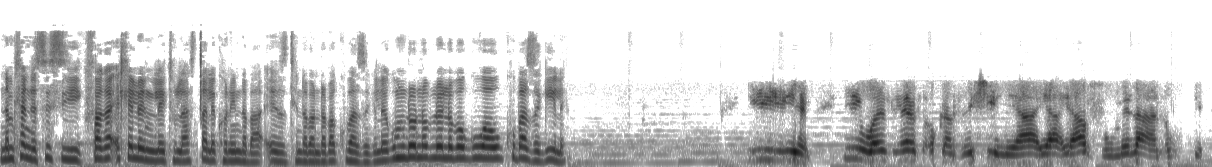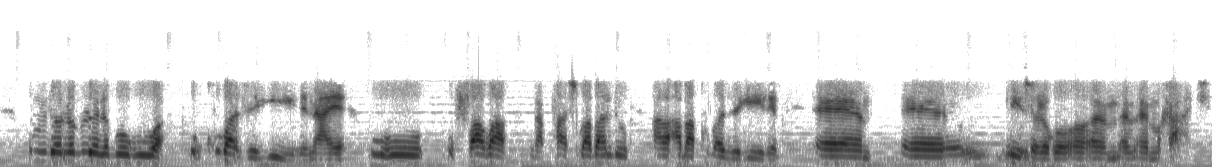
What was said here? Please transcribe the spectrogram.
namhlanje sisi kufaka ehlelweni lethu la sicale khona indaba ezithinta abantu abakhubazekile kumuntu onobulwele bokuwa ukhubazekile? Iye i-world health organization ya- ya- yavumelana ukuthi umuntu onobulwele bokuwa ukhubazekile naye ufakwa ngaphasi kwabantu aba- abakhubazekile. Um um liso loko mhathi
